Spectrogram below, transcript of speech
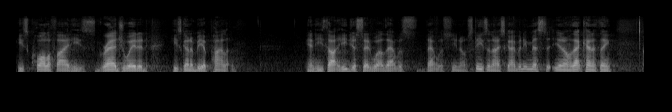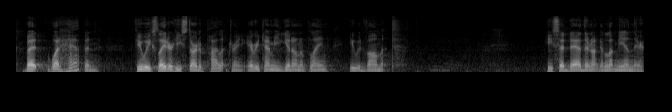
he's qualified, he's graduated, he's going to be a pilot. And he thought, he just said, Well, that was, that was, you know, Steve's a nice guy, but he missed it, you know, that kind of thing. But what happened, a few weeks later, he started pilot training. Every time he'd get on a plane, he would vomit he said, Dad, they're not going to let me in there.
